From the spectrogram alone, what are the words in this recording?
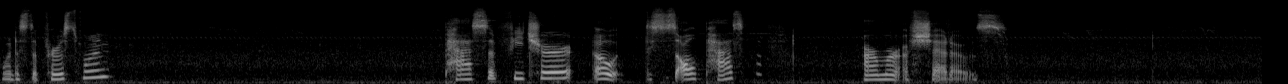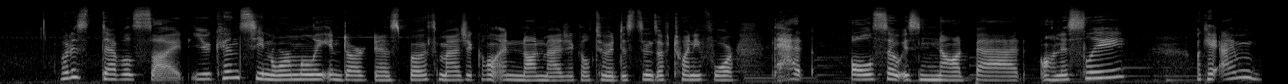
What is the first one? Passive feature. Oh, this is all passive? Armor of Shadows. What is Devil's Sight? You can see normally in darkness, both magical and non-magical to a distance of 24. That also is not bad, honestly. Okay, I'm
